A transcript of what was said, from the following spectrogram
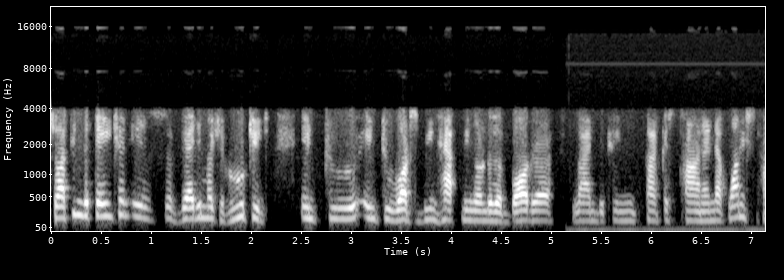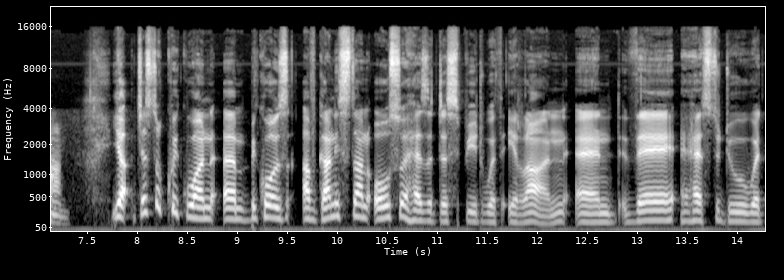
So I think the tension is very much rooted into into what's been happening under the border line between Pakistan and Afghanistan. Yeah, just a quick one, um, because Afghanistan also has a dispute with Iran, and there has to do with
